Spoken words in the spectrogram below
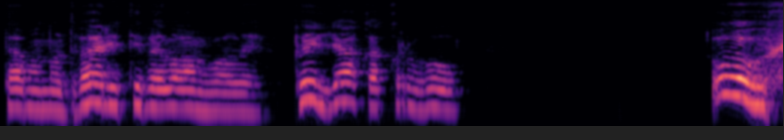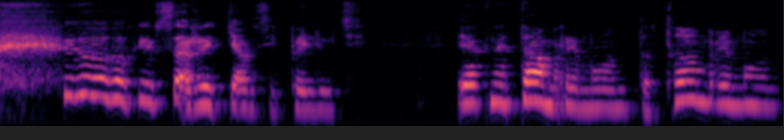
Там воно двері ти виламували, пиляка кругом. Ох, ох, і все життя в цій пилюці. Як не там ремонт, то там ремонт.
